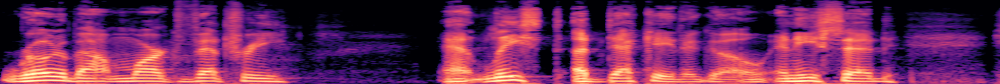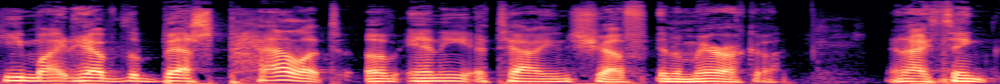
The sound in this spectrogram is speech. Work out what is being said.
wrote about Mark Vetri at least a decade ago, and he said he might have the best palate of any Italian chef in America. And I think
